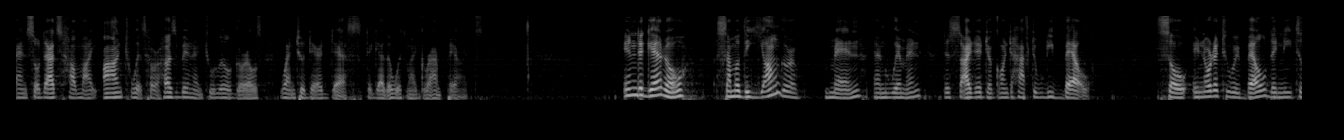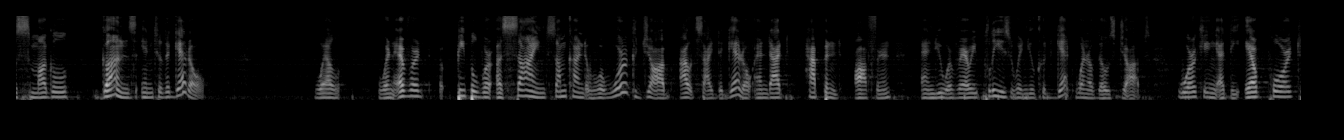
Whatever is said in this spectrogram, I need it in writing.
And so that's how my aunt, with her husband and two little girls, went to their deaths together with my grandparents. In the ghetto, some of the younger men and women decided they're going to have to rebel. So, in order to rebel, they need to smuggle guns into the ghetto. Well, whenever people were assigned some kind of a work job outside the ghetto, and that happened often, and you were very pleased when you could get one of those jobs. Working at the airport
